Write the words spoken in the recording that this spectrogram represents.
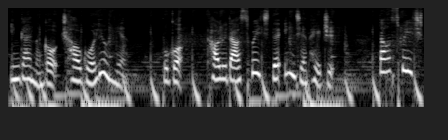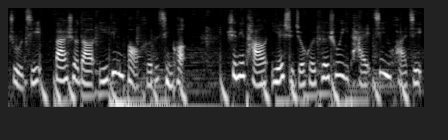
应该能够超过六年。不过，考虑到 Switch 的硬件配置，当 Switch 主机发售到一定饱和的情况，任天堂也许就会推出一台进化机，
